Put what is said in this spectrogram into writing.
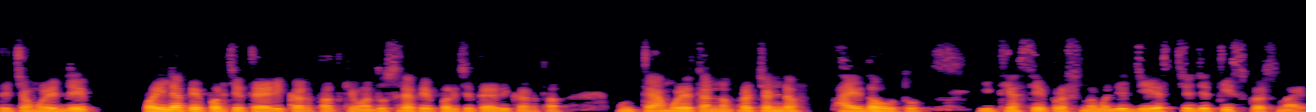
त्याच्यामुळे जे पहिल्या पेपरची तयारी करतात किंवा दुसऱ्या पेपरची तयारी करतात मग त्यामुळे त्यांना प्रचंड फायदा होतो. इतिहासचे प्रश्न म्हणजे जी एसचे जे तीस प्रश्न आहेत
